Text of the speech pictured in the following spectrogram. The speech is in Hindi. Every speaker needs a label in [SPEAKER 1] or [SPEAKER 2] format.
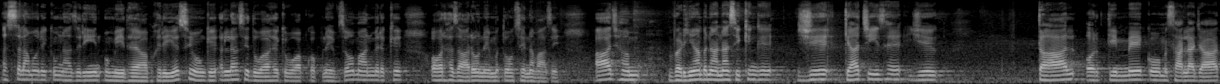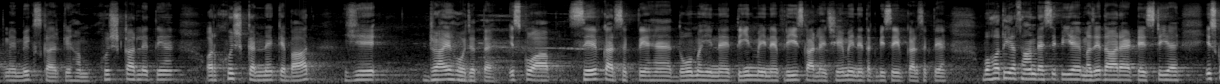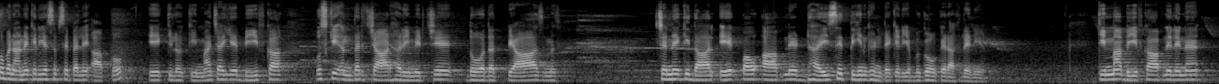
[SPEAKER 1] असलकम नाजरीन, उम्मीद है आप खैरियत से होंगे। अल्लाह से दुआ है कि वो आपको अपने अमान में रखे और हज़ारों नमतों से नवाजे। आज हम वड़ियाँ बनाना सीखेंगे। ये क्या चीज़ है? ये दाल और कीमे को मसाला जात में मिक्स करके हम खुश कर लेते हैं और खुश करने के बाद ये ड्राई हो जाता है। इसको आप सेव कर सकते हैं, दो महीने, तीन महीने, फ्रीज़ कर लें छः महीने तक भी सेव कर सकते हैं। बहुत ही आसान रेसिपी है, मज़ेदार है, टेस्टी है। इसको बनाने के लिए सबसे पहले आपको एक किलो कीमा चाहिए बीफ का। उसके अंदर चार हरी मिर्चें, दो अदद प्याज चने की दाल, एक पाव आपने ढाई से तीन घंटे के लिए भिगो के रख देनी है। कीमा बीफ का आपने लेना है।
